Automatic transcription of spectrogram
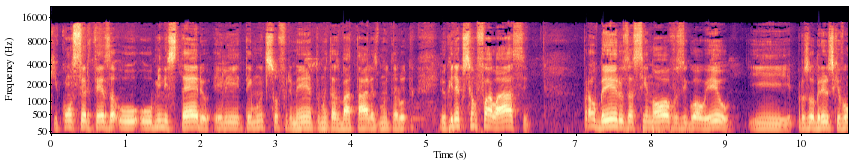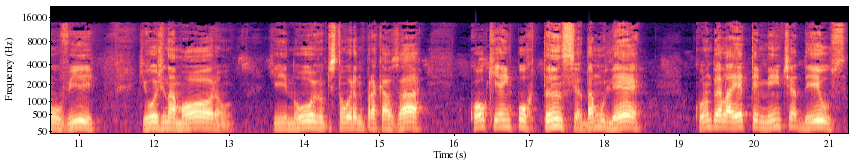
que com certeza o, o ministério ele tem muito sofrimento, muitas batalhas, muita luta. Eu queria que o senhor falasse para obreiros assim novos igual eu e para os obreiros que vão ouvir, que hoje namoram, que noivam, que estão orando para casar, qual que é a importância da mulher quando ela é temente a Deus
